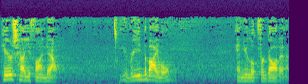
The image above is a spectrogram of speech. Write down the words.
here's how you find out. You read the Bible and you look for God in it.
